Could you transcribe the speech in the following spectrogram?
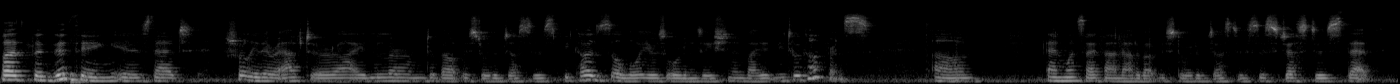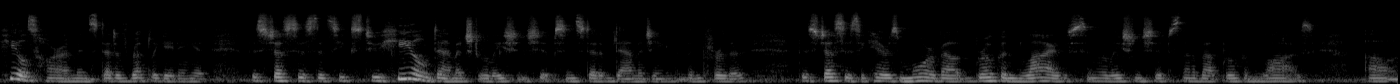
But the good thing is that shortly thereafter, I learned about restorative justice because a lawyers' organization invited me to a conference. Um, and once I found out about restorative justice, this justice that heals harm instead of replicating it, this justice that seeks to heal damaged relationships instead of damaging them further, this justice that cares more about broken lives and relationships than about broken laws. Uh,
